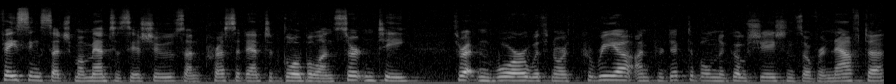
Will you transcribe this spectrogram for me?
facing such momentous issues, unprecedented global uncertainty, threatened war with North Korea, unpredictable negotiations over NAFTA,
